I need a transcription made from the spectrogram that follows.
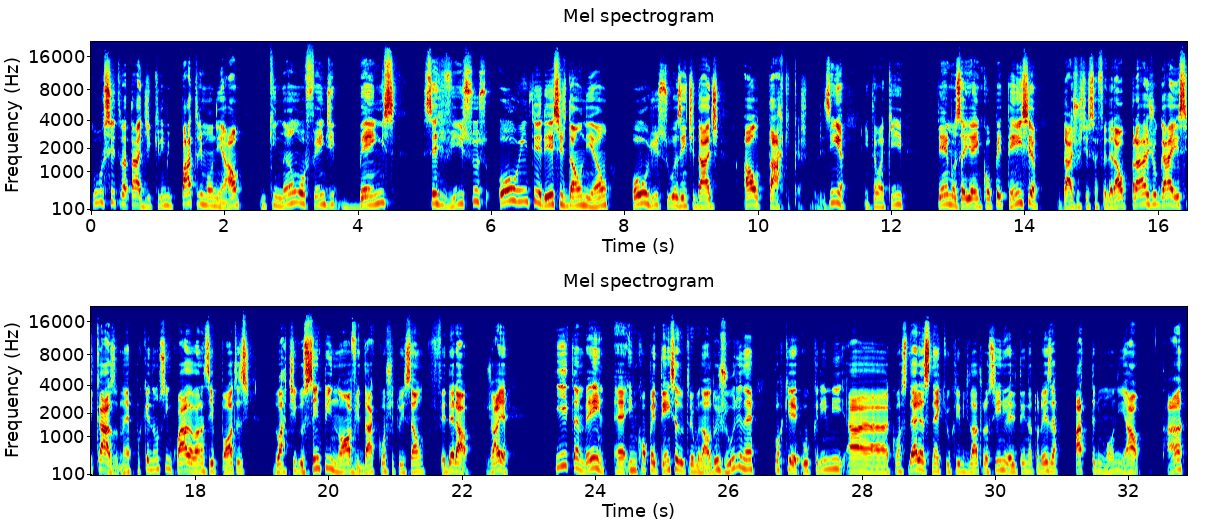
Por se tratar de crime patrimonial que não ofende bens, serviços ou interesses da União ou de suas entidades autárquicas, belezinha? Então aqui temos aí a incompetência da Justiça Federal para julgar esse caso, né? Porque não se enquadra lá nas hipóteses do artigo 109 da Constituição Federal, joia? E também é, incompetência do Tribunal do Júri, né? Porque o crime, ah, considera-se né, que o crime de latrocínio ele tem natureza patrimonial, tá?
